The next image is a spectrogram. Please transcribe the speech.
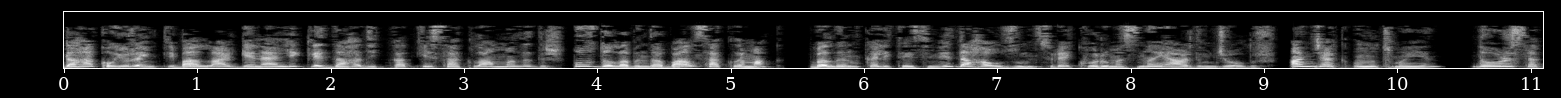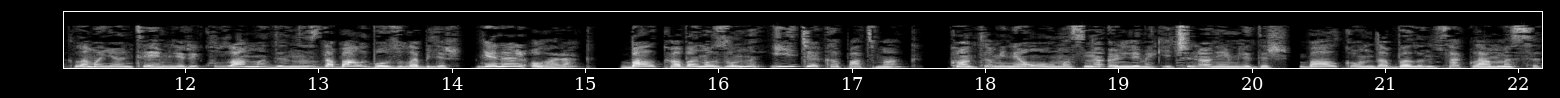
Daha koyu renkli ballar genellikle daha dikkatli saklanmalıdır. Buzdolabında bal saklamak, balın kalitesini daha uzun süre korumasına yardımcı olur. Ancak unutmayın, doğru saklama yöntemleri kullanmadığınızda bal bozulabilir. Genel olarak, Bal kavanozunu iyice kapatmak, kontamine olmasını önlemek için önemlidir. Balkonda balın saklanması.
